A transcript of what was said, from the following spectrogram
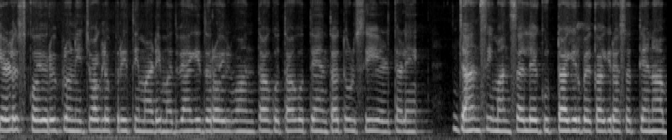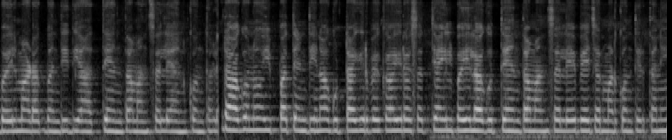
ಕೇಳಿಸ್ಕೊ, ಇವರಿಬ್ರು ನಿಜವಾಗ್ಲೂ ಪ್ರೀತಿ ಮಾಡಿ ಮದುವೆ ಆಗಿದ್ದಾರೋ ಇಲ್ವೋ ಅಂತ ಗೊತ್ತಾಗುತ್ತೆ ಅಂತ ತುಳಸಿ ಹೇಳ್ತಾಳೆ. ಝಾನ್ಸಿ ಮನ್ಸಲ್ಲೇ ಗುಟ್ಟಾಗಿರ್ಬೇಕಾಗಿರೋ ಸತ್ಯನ ಬಯಲ್ ಮಾಡಕ್ ಬಂದಿದ್ಯಾ ಅತ್ತೆ ಅಂತ ಮನ್ಸಲ್ಲೇ ಅನ್ಕೊಂತಾಳೆ. ರಾಘುನು ಇಪ್ಪತ್ತೆಂಟು ದಿನ ಗುಟ್ಟಾಗಿರ್ಬೇಕಾಗಿರೋ ಸತ್ಯ ಇಲ್ಲಿ ಬಯಲಾಗುತ್ತೆ ಅಂತ ಮನ್ಸಲ್ಲೇ ಬೇಜಾರು ಮಾಡ್ಕೊತಿರ್ತಾನೆ.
